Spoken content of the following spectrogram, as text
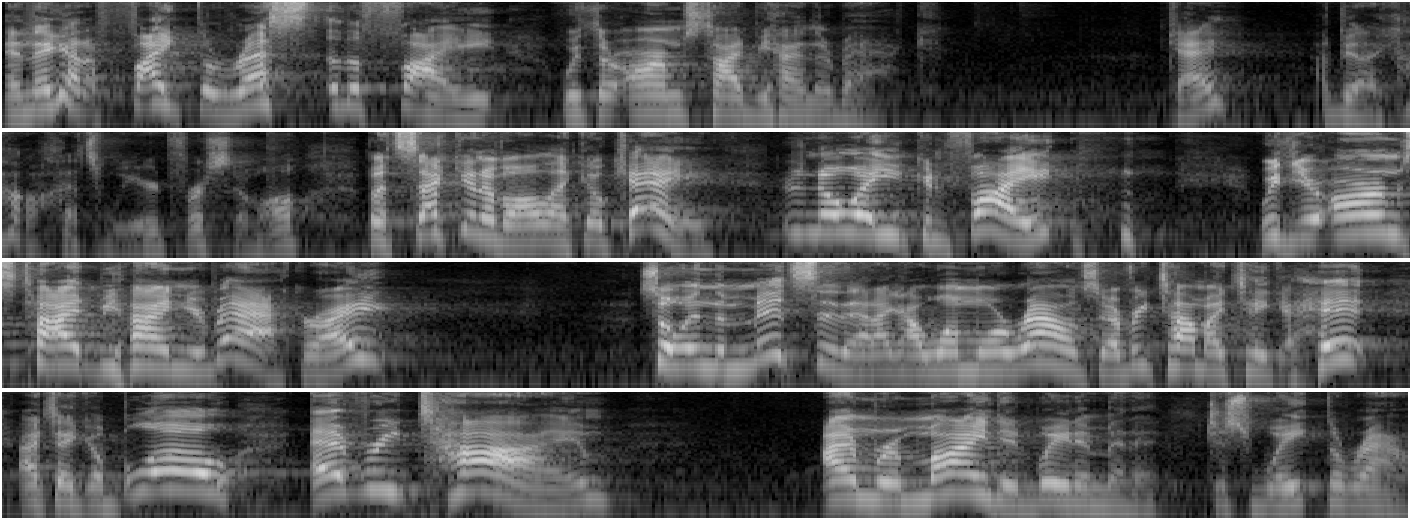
and they got to fight the rest of the fight with their arms tied behind their back. Okay? I'd be like, oh, that's weird, first of all. But second of all, like, okay, there's no way you can fight with your arms tied behind your back, right? So, in the midst of that, I got one more round. So, every time I take a hit, I take a blow, every time I'm reminded wait a minute, just wait the round,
